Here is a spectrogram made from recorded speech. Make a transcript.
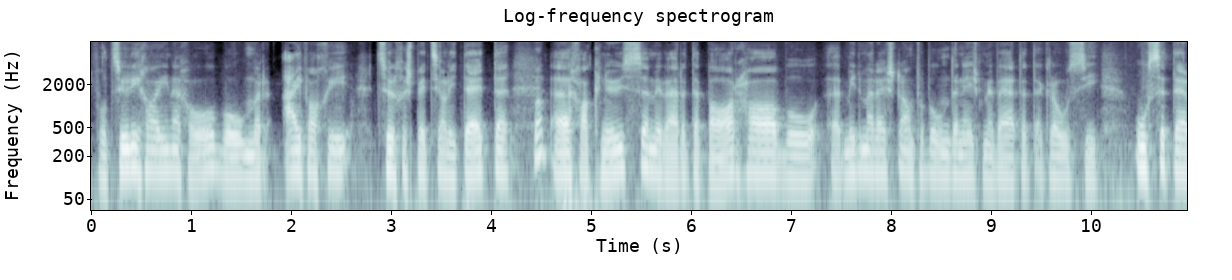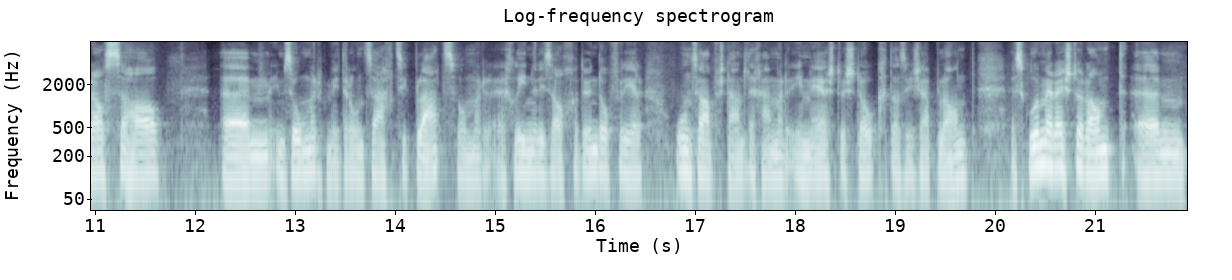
von Zürich reinkommen kann, wo man einfache Zürcher Spezialitäten äh, kann geniessen kann. Wir werden eine Bar haben, die äh, mit einem Restaurant verbunden ist. Wir werden eine grosse Aussenterrasse haben ähm, im Sommer mit rund 60 Plätzen, wo wir äh, kleinere Sachen offerieren. Und selbstverständlich haben wir im ersten Stock, das ist auch geplant, ein Gourmet-Restaurant, ähm,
